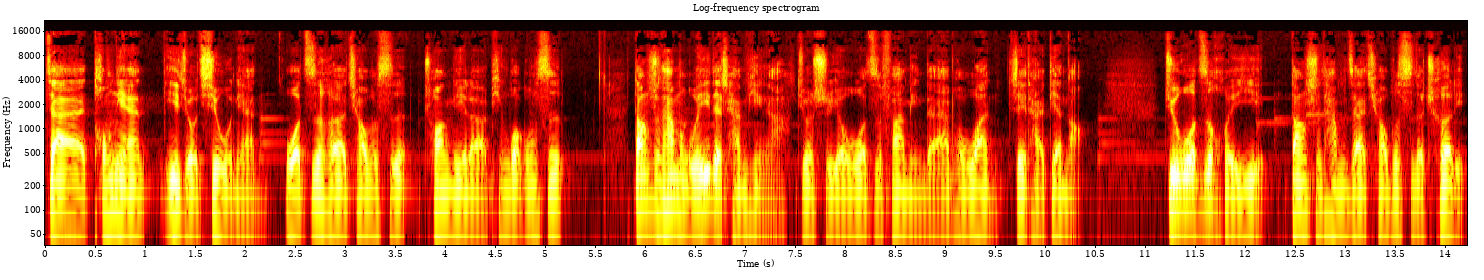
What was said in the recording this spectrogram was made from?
在同年，一九七五年。沃兹和乔布斯创立了苹果公司，当时他们唯一的产品啊，就是由沃兹发明的 Apple One 这台电脑。据沃兹回忆，当时他们在乔布斯的车里，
